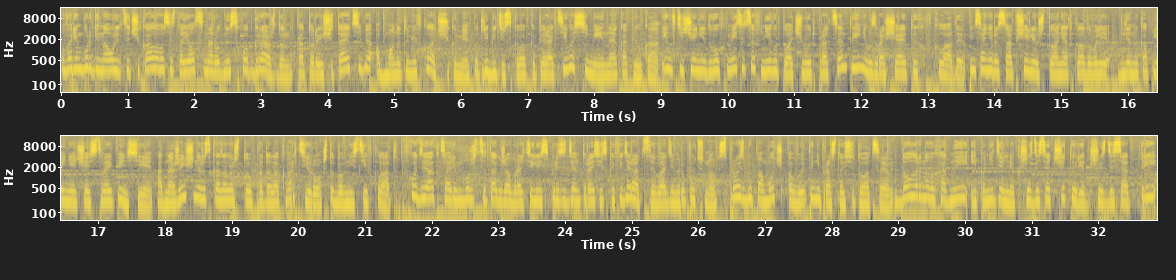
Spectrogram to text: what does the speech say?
В Оренбурге на улице Чекалова состоялся народный сход граждан, которые считают себя обманутыми вкладчиками потребительского кооператива «Семейная копилка». Им в течение двух месяцев не выплачивают проценты и не возвращают их вклады. Пенсионеры сообщили, что они откладывали для накопления часть своей пенсии. Одна женщина рассказала, что продала квартиру, чтобы внести вклад. В ходе акции оренбуржцы также обратились к президенту Российской Федерации Владимиру Путину с просьбой помочь в этой непростой ситуации. Доллар на выходные и понедельник 64 63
